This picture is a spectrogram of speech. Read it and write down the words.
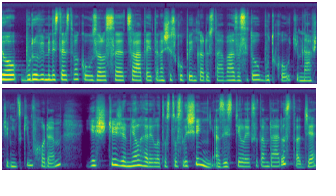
Do budovy ministerstva kouzel se celá tady ta naše skupinka dostává zase tou budkou, tím návštěvnickým vchodem. Ještě, že měl Harry letos to slyšení a zjistil, jak se tam dá dostat, že?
